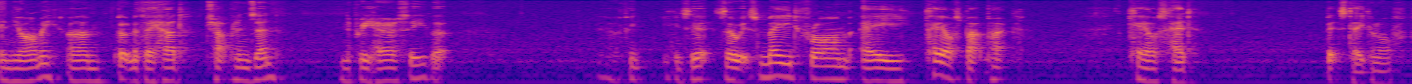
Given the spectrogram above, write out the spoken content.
in the army. Um, don't know if they had chaplains then in the pre-heresy, but I think you can see it. So it's made from a Chaos backpack, Chaos head, bits taken off,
